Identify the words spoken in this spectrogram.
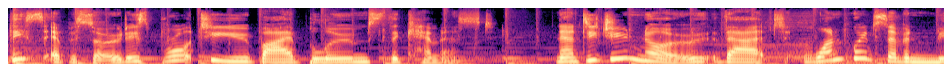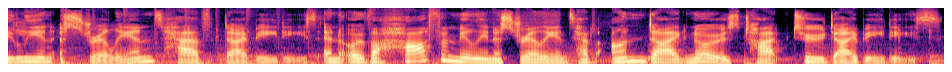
This episode is brought to you by Blooms the Chemist. Now, did you know that 1.7 million Australians have diabetes and over half a million Australians have undiagnosed type 2 diabetes?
